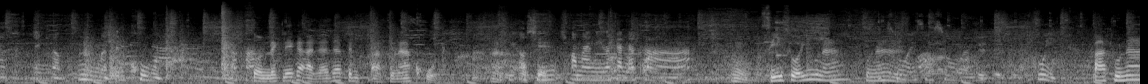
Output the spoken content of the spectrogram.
นะเป็นแบบอืมเหมือนเป็นขูดนะคะส่วนเล็กๆก็อาจจะได้เป็นปลาทูน่าขูด อะที่โอเอาเคชิ้นประมาณนี้แล้วกันนะคะ อืมสีสวยอยู่นะทูน่าสวยสวยสวยอุ้ยปลาทูน่า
